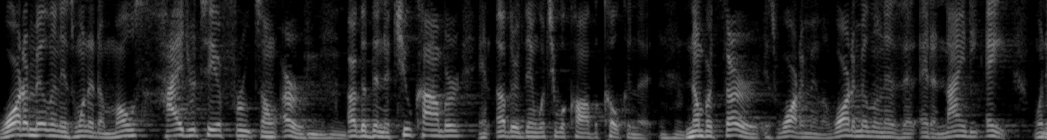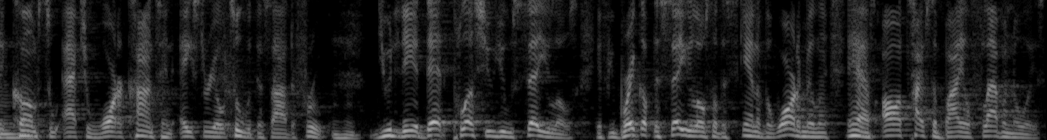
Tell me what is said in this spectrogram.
Watermelon is one of the most hydrative fruits on earth, mm-hmm. other than the cucumber and other than what you would call the coconut. Mm-hmm. Number third is watermelon. Watermelon is at, at a 98 when it mm-hmm. comes to actual water content, H3O2 with inside the fruit. You did that plus you use cellulose. If you break up the cellulose of the skin of the watermelon, it has all types of bioflavonoids.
